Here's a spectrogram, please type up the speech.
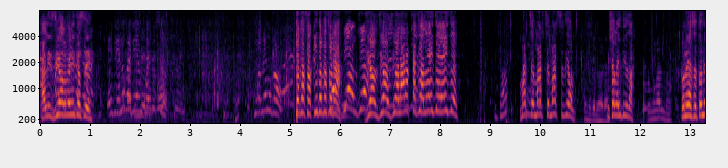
খালি জিয়াল বেরিতেছে। সকি দাদা ছোটা জিয়াল জিয়াল জিয়াল আরেকটা জিয়াল এই যে এই যে মারছে মারছে আছে তনে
